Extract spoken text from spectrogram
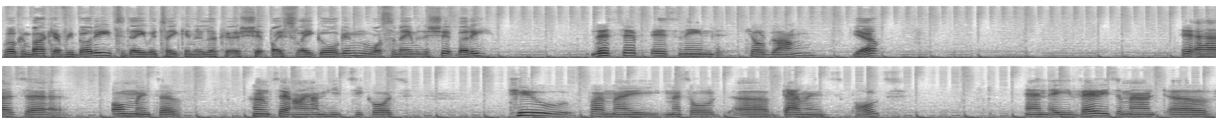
Welcome back everybody. Today we're taking a look at a ship by Slate Gorgon. What's the name of the ship, buddy? This ship is named Killgarn. Yeah. It has uh, almost of 100% ion heat seekers, two primary missiles of damage pulse, and a various amount of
